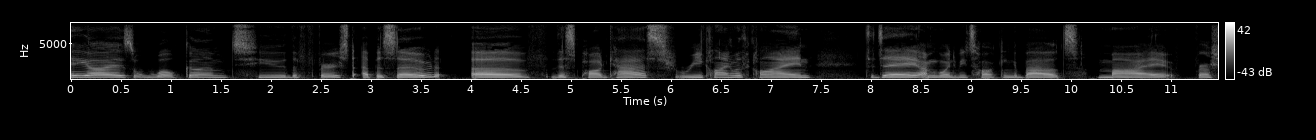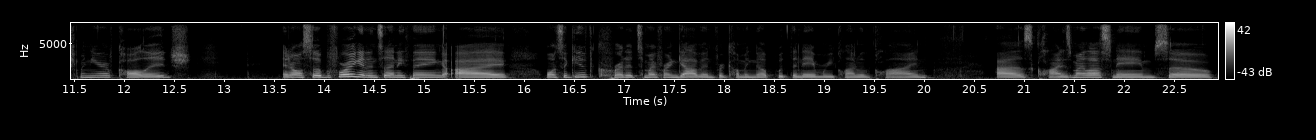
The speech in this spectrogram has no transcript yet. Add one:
Hey guys, welcome to the first episode of this podcast, Recline with Klein. Today I'm going to be talking about my freshman year of college. And also, before I get into anything, I want to give credit to my friend Gavin for coming up with the name Recline with Klein, as Klein is my last name. So,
